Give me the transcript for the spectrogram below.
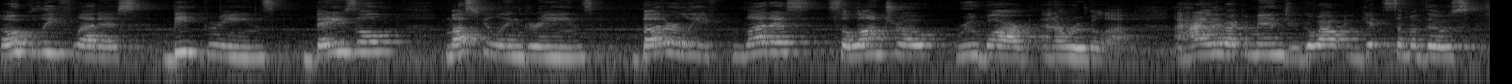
oak leaf lettuce, beet greens, basil, muscadine greens, butter leaf lettuce, cilantro, rhubarb, and arugula. I highly recommend you go out and get some of those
